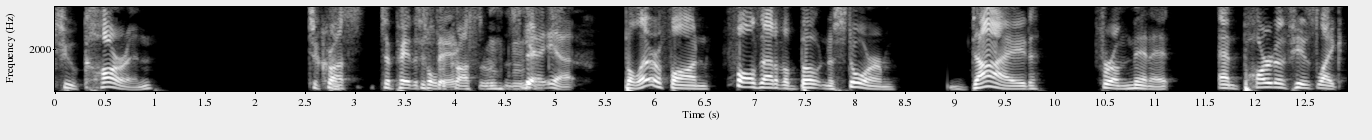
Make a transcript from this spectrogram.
to Charon to cross to pay the To toll to cross the, the Mhm. Yeah, yeah. Bellerophon falls out of a boat in a storm, died for a minute, and part of his like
